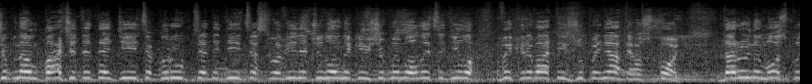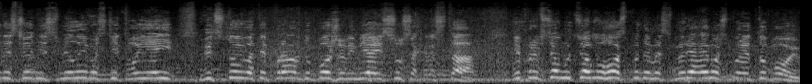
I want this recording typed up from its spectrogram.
щоб нам бачити, де діється корупція, де діється свавілля чиновників, і щоб ми могли це діло викривати і зупиняти, Господь. Даруй нам, Господи, сьогодні сміливості Твоєї відстоювати правду Божу в ім'я Ісуса Христа. І при всьому цьому, Господи, ми смиряємось перед Тобою,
